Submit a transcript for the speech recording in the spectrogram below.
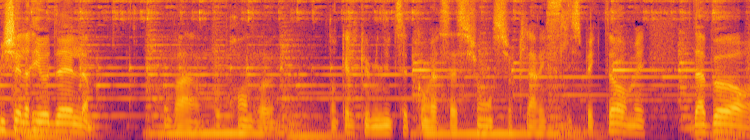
Michel Riodel, on va reprendre dans quelques minutes cette conversation sur Clarisse Lispector, mais D'abord,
